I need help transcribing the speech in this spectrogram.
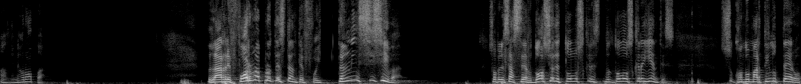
En Europa. La reforma protestante fue tan incisiva sobre el sacerdocio de todos los, todos los creyentes, cuando Martín Lutero,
